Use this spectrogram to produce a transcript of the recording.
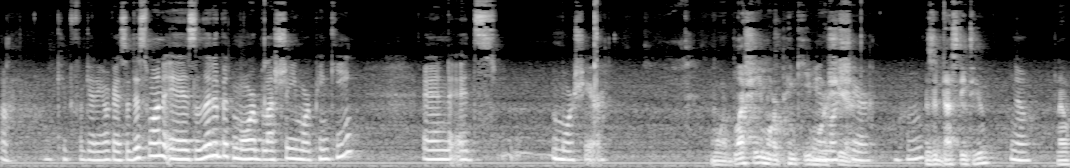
Oh, I keep forgetting. Okay, so this one is a little bit more blushy, more pinky, and it's more sheer. More blushy, more pinky, more, more sheer. sheer. Is it dusty too? No. No?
